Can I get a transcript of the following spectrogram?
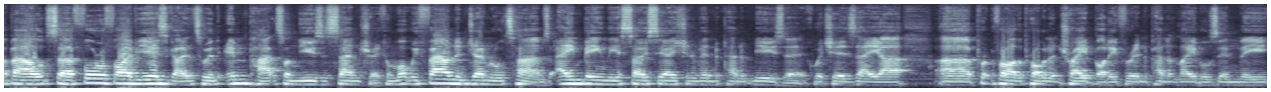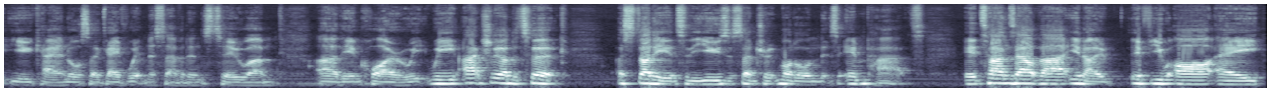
about uh, four or five years ago into an impact on user centric. And what we found in general terms, AIM being the Association of Independent Music, which is a uh, uh, pr- rather prominent trade body for independent labels in the UK, and also gave witness evidence to um, uh, the inquiry. We, we actually undertook a study into the user centric model and its impact. It turns out that, you know, if you are a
